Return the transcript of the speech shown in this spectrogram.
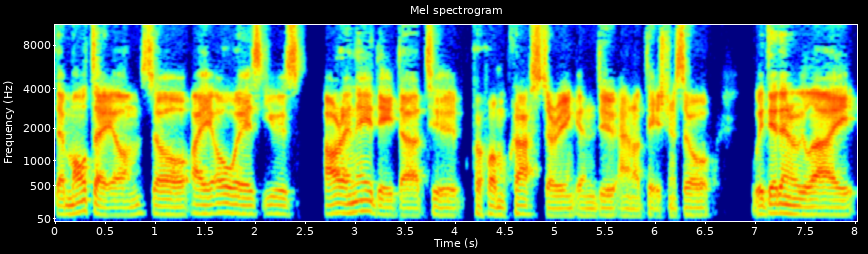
the multiome, so I always use RNA data to perform clustering and do annotation. So we didn't rely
